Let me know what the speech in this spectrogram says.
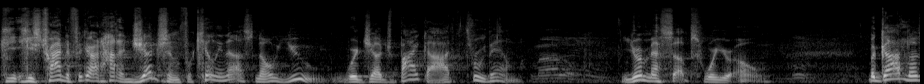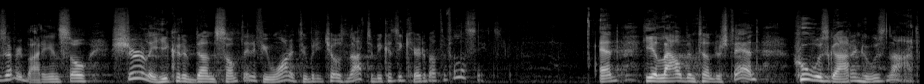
He, he's trying to figure out how to judge them for killing us. No, you were judged by God through them. Your mess ups were your own. But God loves everybody. And so surely he could have done something if he wanted to, but he chose not to because he cared about the Philistines. And he allowed them to understand who was God and who was not.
